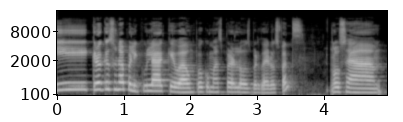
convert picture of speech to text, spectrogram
Y creo que es una película que va un poco más para los verdaderos fans. O sea,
